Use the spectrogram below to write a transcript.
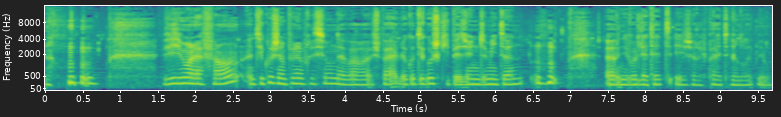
mal. Vivement la fin. Du coup, j'ai un peu l'impression d'avoir, euh, je sais pas, le côté gauche qui pèse une demi-tonne au niveau de la tête et j'arrive pas à la tenir droite, mais bon.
